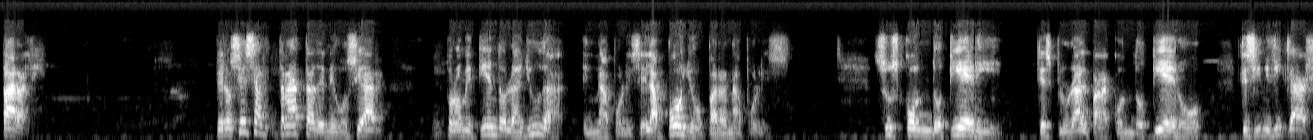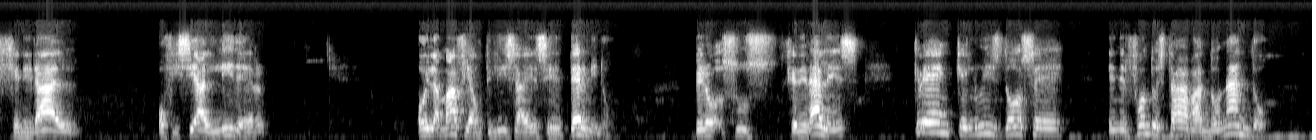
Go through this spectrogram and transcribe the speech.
párale. Pero César trata de negociar prometiendo la ayuda en Nápoles, el apoyo para Nápoles. Sus condottieri, que es plural para condottiero, que significa general, oficial, líder. Hoy la mafia utiliza ese término, pero sus generales creen que Luis XII en el fondo está abandonando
